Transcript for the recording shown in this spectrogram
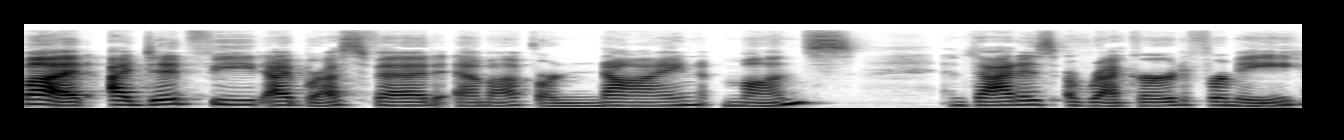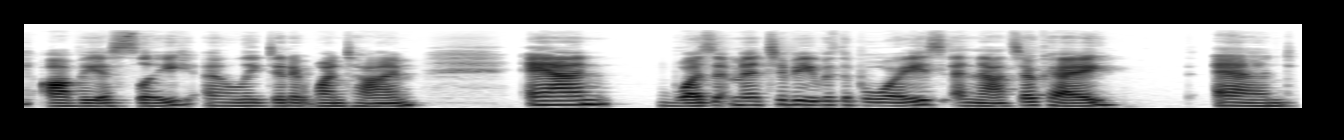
But I did feed, I breastfed Emma for nine months. And that is a record for me, obviously. I only did it one time and wasn't meant to be with the boys, and that's okay. And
